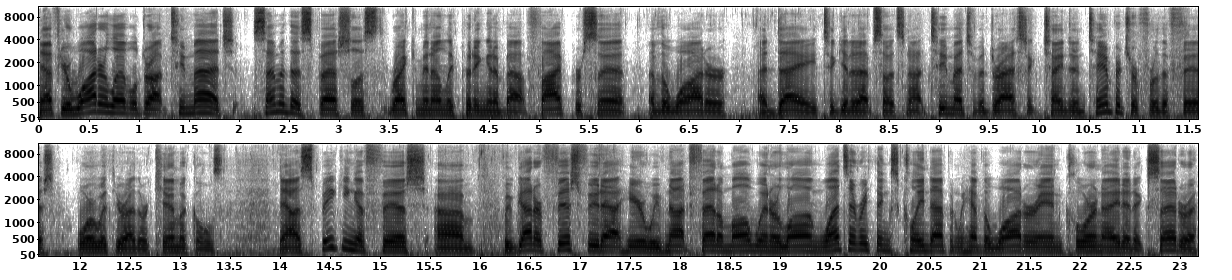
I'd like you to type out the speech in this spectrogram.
Now, if your water level dropped too much, some of the specialists recommend only putting in about 5% of the water a day to get it up so it's not too much of a drastic change in temperature for the fish or with your other chemicals. Now, speaking of fish, um, we've got our fish food out here. We've not fed them all winter long. Once everything's cleaned up and we have the water in, chlorinated, etc.,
